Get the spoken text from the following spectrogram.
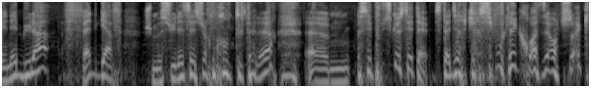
et Nebula, faites gaffe. Je me suis laissé surprendre tout à l'heure. Euh, c'est plus que c'était. C'est-à-dire que si vous les croisez en choc,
